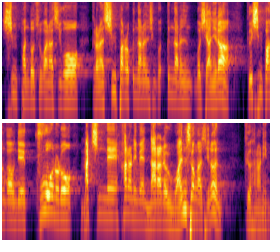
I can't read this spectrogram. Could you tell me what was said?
심판도 주관하시고 그러나 심판으로 끝나는 끝나는 것이 아니라 그 심판 가운데 구원으로 마침내 하나님의 나라를 완성하시는 그 하나님,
